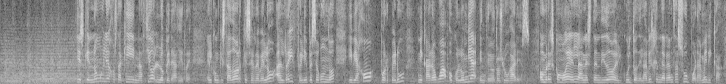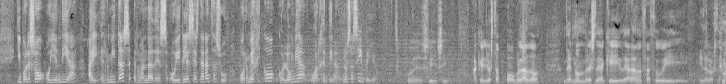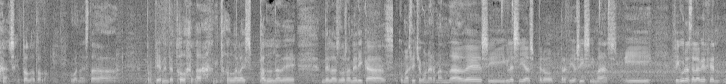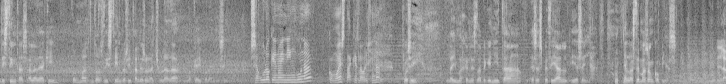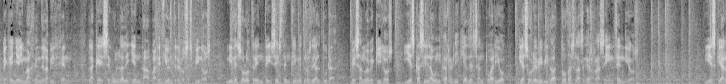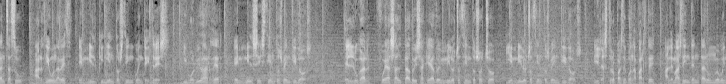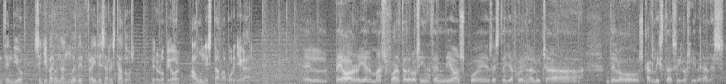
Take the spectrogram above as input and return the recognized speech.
Y es que no muy lejos de aquí nació Lope de Aguirre, el conquistador que se rebeló al rey Felipe II y viajó por Perú, Nicaragua o Colombia, entre otros lugares. Hombres como él han extendido el culto de la Virgen de Aránzazu por América y por eso hoy en día hay ermitas, hermandades o iglesias de Aránzazu por México, Colombia o Argentina. ¿No es así, Pello? Pues sí, sí. Aquello está poblado de nombres de aquí, de Aránzazu y, y de los demás, todo, todo bueno, está propiamente toda la, toda la espalda de, de, las dos Américas, como has dicho, con hermandades y iglesias, pero preciosísimas y figuras de la Virgen distintas a la de aquí, con mantos distintos y tal, es una chulada lo que hay por allí, sí. Seguro que no hay ninguna como esta, que es la original. Pues sí, la imagen está pequeñita, es especial y es ella. las demás son copias. La pequeña imagen de la Virgen, la que según la leyenda apareció entre los espinos, mide solo 36 centímetros de altura, pesa 9 kilos y es casi la única reliquia del santuario que ha sobrevivido a todas las guerras e incendios. Y es que Aranchazú ardió una vez en 1553 y volvió a arder en 1622 el lugar fue asaltado y saqueado en 1808 y en 1822, y las tropas de Bonaparte, además de intentar un nuevo incendio, se llevaron a nueve frailes arrestados, pero lo peor aún estaba por llegar. El peor y el más fuerte de los incendios, pues este ya fue en la lucha de los carlistas y los liberales.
